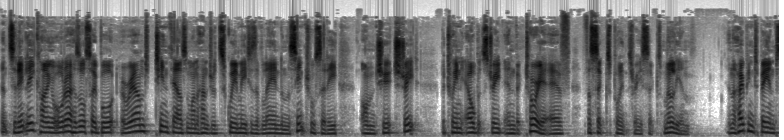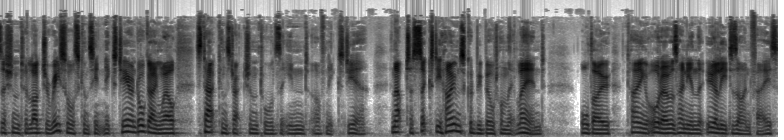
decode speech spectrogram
Incidentally, Kāinga Ora has also bought around 10,100 square metres of land in the central city on Church Street between Albert Street and Victoria Ave for 6.36 million and they're hoping to be in position to lodge a resource consent next year and all going well, start construction towards the end of next year. And up to 60 homes could be built on that land. Although Kāinga Ora was only in the early design phase,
